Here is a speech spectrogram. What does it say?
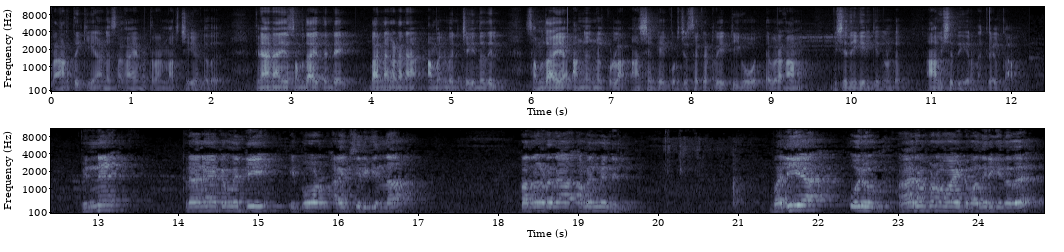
പ്രാർത്ഥിക്കുകയാണ് സഹായ മെത്രാന്മാർ ചെയ്യേണ്ടത്. ജ്ഞാനായ സമുദായത്തിന്റെ ഭരണഘടന അമൻവൻ ചെയ്യുന്നതിൽ സമുദായ അംഗങ്ങൾക്കുള്ള ആശങ്കയെക്കുറിച്ച് സെക്രട്ടറി ടി ഒ എബ്രഹാം വിശദീകരിക്കുന്നുണ്ട്. ആ വിശദീകരണം കേൾക്കാം. പിന്നെ ജ്ഞാനായ കമ്മിറ്റി ഇപ്പോൾ അയച്ചിരിക്കുന്ന ഭരണഘടന അമൻമെന്റിൽ വലിയ ഒരു ആരോപണമായിട്ട് വന്നിരിക്കുന്നത്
